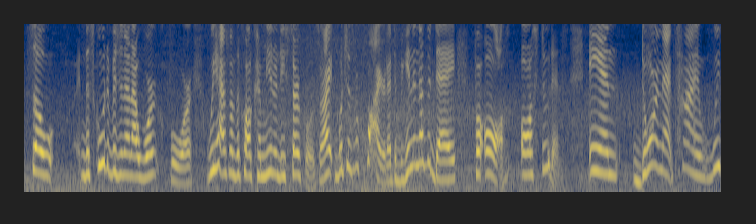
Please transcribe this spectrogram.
So the school division that I work for, we have something called community circles, right? Which is required at the beginning of the day for all, all students. And during that time, we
